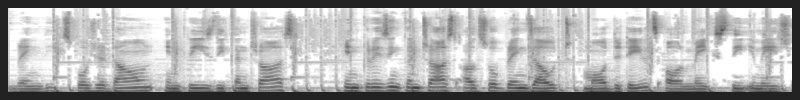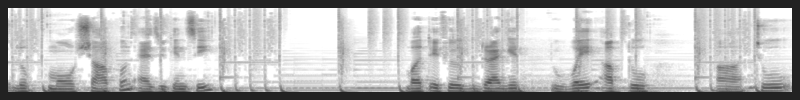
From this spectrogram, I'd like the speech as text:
bring the exposure down increase the contrast increasing contrast also brings out more details or makes the image look more sharpened as you can see. But if you drag it way up to uh, too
